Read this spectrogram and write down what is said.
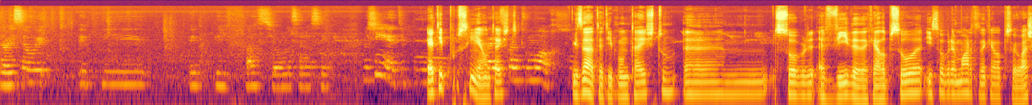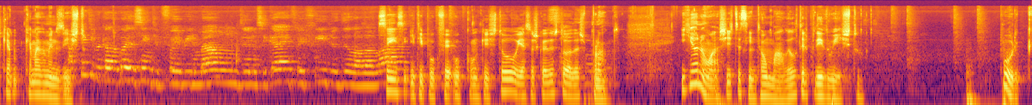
Não, isso é o epi... epifácio, uma cena assim. Mas sim, é tipo. É tipo, sim, é um texto. Exato, é tipo um texto ahm, sobre a vida daquela pessoa e sobre a morte daquela pessoa. Eu acho que é, que é mais ou menos Acho isto. que é tipo aquela coisa assim, tipo, foi irmão de não sei quem, foi filho de lá lá lá. Sim, sim, e tipo o que, fe- o que conquistou e essas coisas todas. Pronto. E eu não acho isto assim tão mal, ele ter pedido isto. Porque,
